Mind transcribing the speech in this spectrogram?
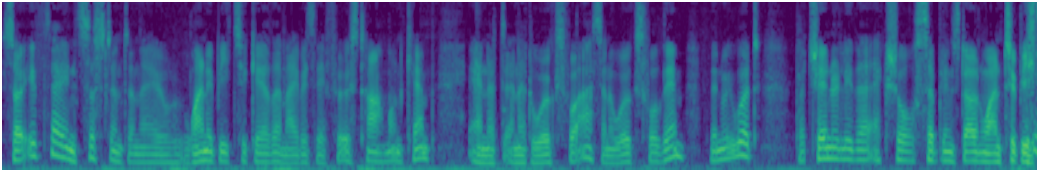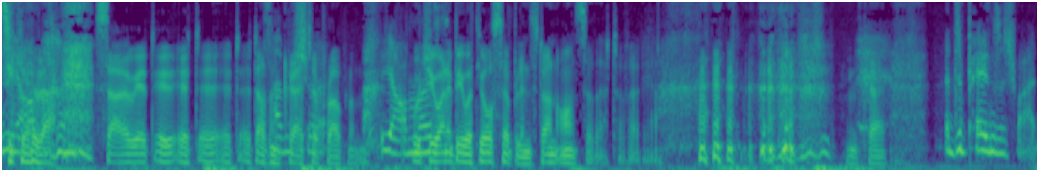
So if they're insistent and they want to be together, maybe it's their first time on camp and it, and it works for us and it works for them, then we would. But generally the actual siblings don't want to be Yeah. together. so it, it, it, it, it doesn't I'm create sure. a problem. Yeah, Would you want to be with your siblings? Don't answer that, Avadia. okay. It depends which one.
